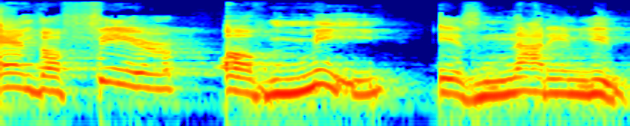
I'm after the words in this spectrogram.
and the fear of me is not in you.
